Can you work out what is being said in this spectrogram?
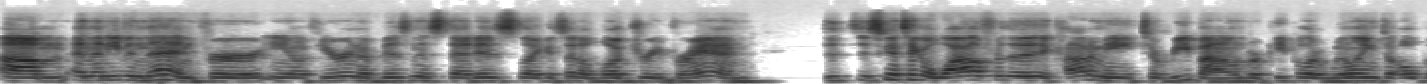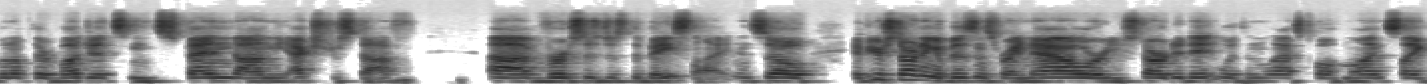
Um, and then even then for you know if you're in a business that is like i said a luxury brand it's going to take a while for the economy to rebound where people are willing to open up their budgets and spend on the extra stuff uh, versus just the baseline. And so if you're starting a business right now or you started it within the last 12 months, like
